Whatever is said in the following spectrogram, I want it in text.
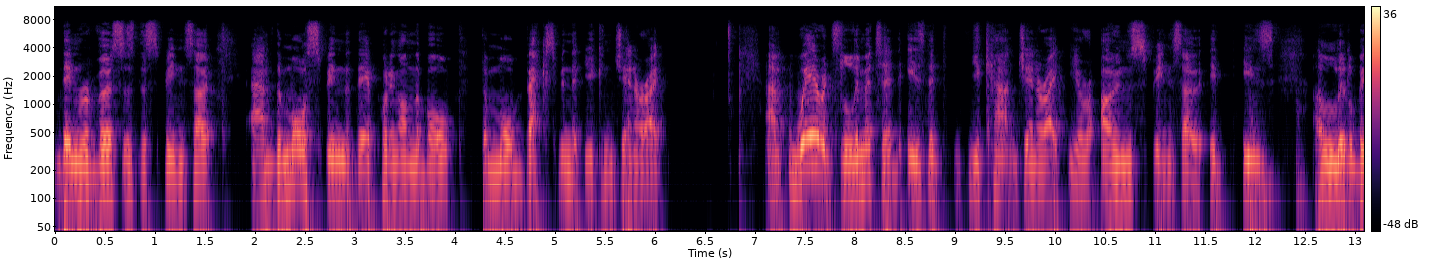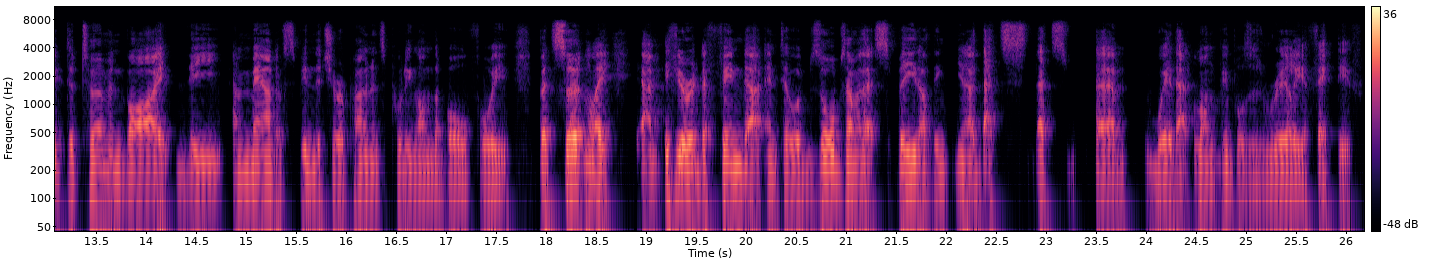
then reverses the spin. So um, the more spin that they're putting on the ball, the more backspin that you can generate. Um, where it's limited is that you can't generate your own spin, so it is a little bit determined by the amount of spin that your opponent's putting on the ball for you. But certainly, um, if you're a defender and to absorb some of that speed, I think you know that's that's um, where that long pimples is really effective.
